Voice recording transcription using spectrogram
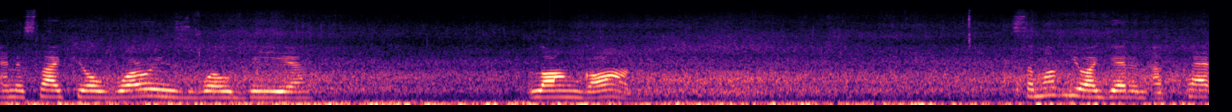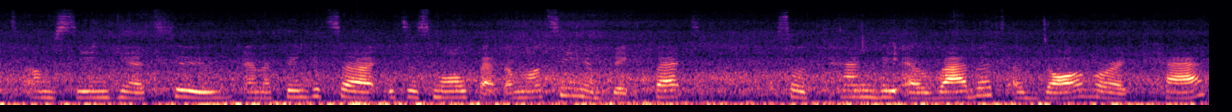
And it's like your worries will be long gone. Some of you are getting a pet I'm seeing here too, and I think it's a it's a small pet. I'm not seeing a big pet, so it can be a rabbit, a dog, or a cat.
